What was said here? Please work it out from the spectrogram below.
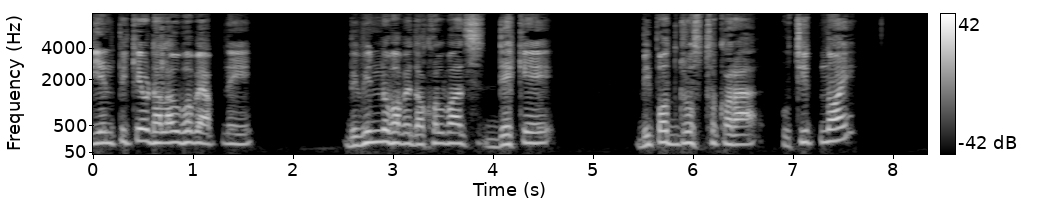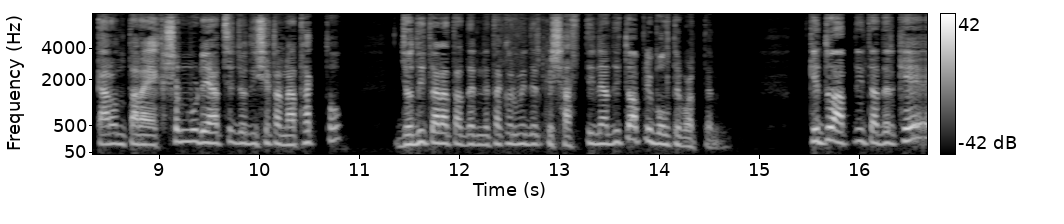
বিএনপি কেও ঢালাও ভাবে আপনি বিভিন্নভাবে দখলবাজ ডেকে বিপদগ্রস্ত করা উচিত নয়, কারণ তারা অ্যাকশন মুডে আছে যদি সেটা না থাকতো, যদি তারা তাদের নেতাকর্মীদেরকে শাস্তি না দিত, আপনি বলতে পারতেন। কিন্তু আপনি তাদেরকে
